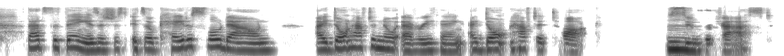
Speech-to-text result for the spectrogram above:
that's the thing is it's just it's okay to slow down. I don't have to know everything. I don't have to talk mm. super fast.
